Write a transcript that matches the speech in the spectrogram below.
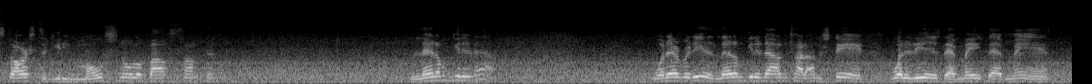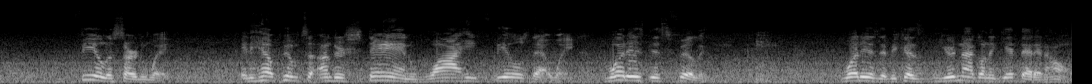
starts to get emotional about something, let him get it out. Whatever it is, let him get it out and try to understand what it is that made that man feel a certain way and help him to understand why he feels that way. What is this feeling? What is it? Because you're not going to get that at home.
